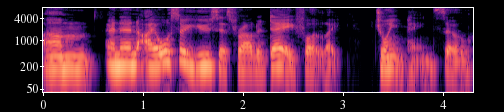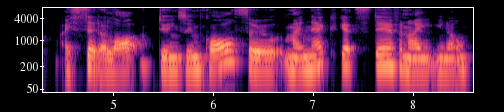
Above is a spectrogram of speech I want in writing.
Um, and then I also use it throughout the day for like joint pain. So I sit a lot doing Zoom calls, so my neck gets stiff, and I, you know,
